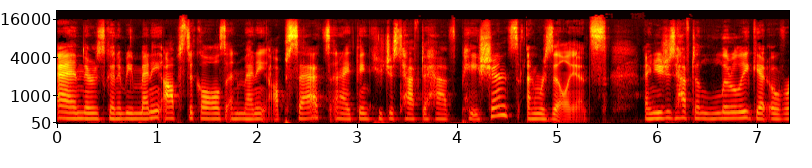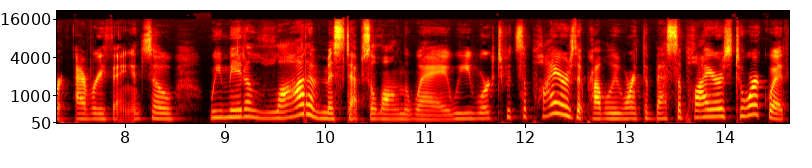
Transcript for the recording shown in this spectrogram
and there's going to be many obstacles and many upsets and i think you just have to have patience and resilience and you just have to literally get over everything and so we made a lot of missteps along the way. We worked with suppliers that probably weren't the best suppliers to work with.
